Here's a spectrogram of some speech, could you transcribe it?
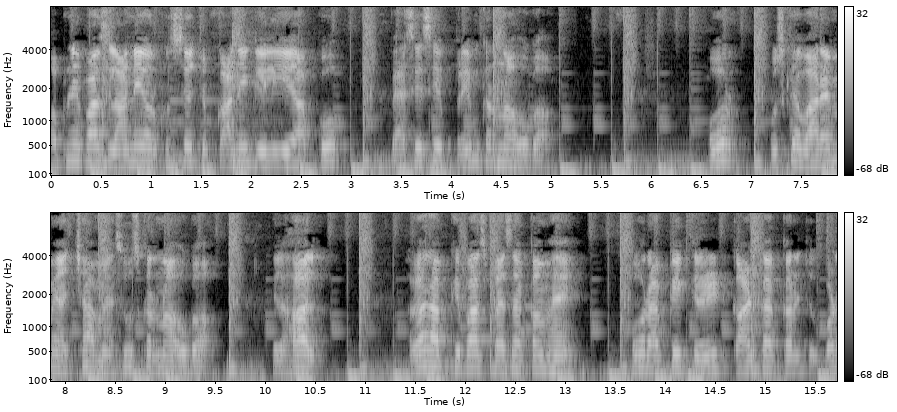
अपने पास लाने और खुद से चिपकाने के लिए आपको पैसे से प्रेम करना होगा, और उसके बारे में अच्छा महसूस करना होगा। फ़िलहाल अगर आपके पास पैसा कम है और आपके क्रेडिट कार्ड का कर्ज बढ़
